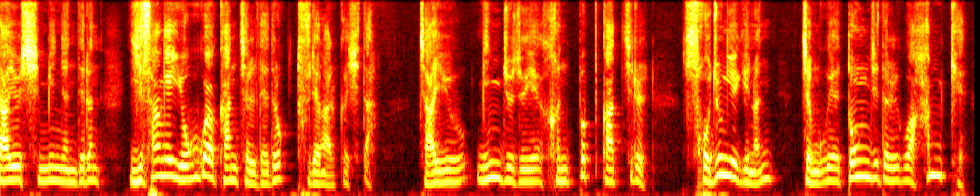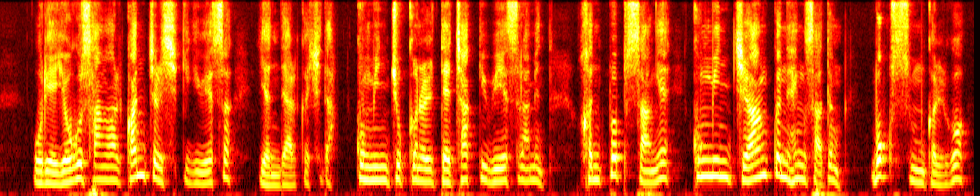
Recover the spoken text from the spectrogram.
자유시민연대는 이상의 요구가 관철되도록 투쟁할 것이다. 자유민주주의의 헌법 가치를 소중히 여기는 전국의 동지들과 함께 우리의 요구사항을 관철시키기 위해서 연대할 것이다. 국민 주권을 되찾기 위해서라면 헌법상의 국민 저항권 행사 등 목숨 걸고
